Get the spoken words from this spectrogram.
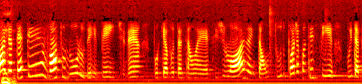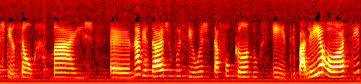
Pode uhum. até ter voto nulo de repente, né? Porque a votação é sigilosa, então tudo pode acontecer, muita abstenção, mas é, na verdade você hoje está focando entre Baleia Rossi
